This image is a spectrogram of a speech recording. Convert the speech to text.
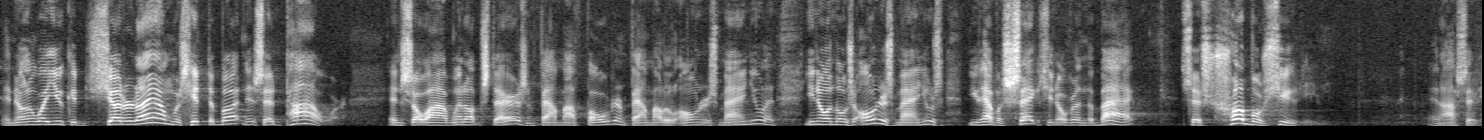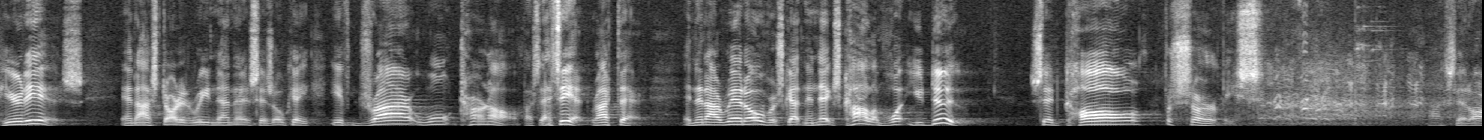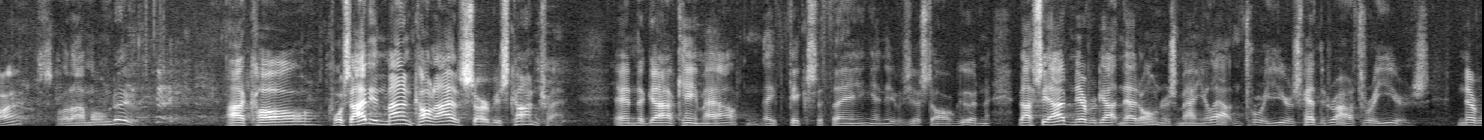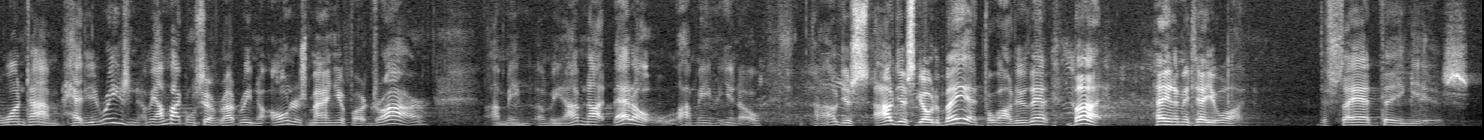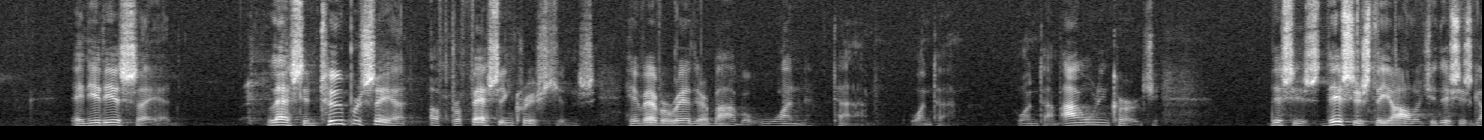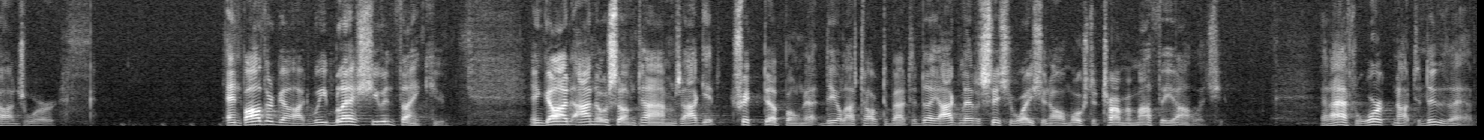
And the only way you could shut her down was hit the button that said power. And so I went upstairs and found my folder and found my little owner's manual. And you know, in those owner's manuals, you have a section over in the back that says troubleshooting. And I said, here it is. And I started reading down there. It says, okay, if dryer won't turn off. I said, that's it, right there. And then I read over, it's got in the next column what you do. It said, call for service. I said, all right, that's what I'm going to do. I called. Of course, I didn't mind calling. I had a service contract. And the guy came out and they fixed the thing and it was just all good. And I see, I've never gotten that owner's manual out in three years. I've had the dryer three years. Never one time had any reason. I mean, I'm not going to sit right reading the owner's manual for a dryer. I mean, I mean, I'm not that old. I mean, you know, I'll just I'll just go to bed before I do that. But hey, let me tell you what. The sad thing is, and it is sad, less than two percent of professing Christians have ever read their Bible one time. One time. One time. I want to encourage you. This is, this is theology. This is God's Word. And Father God, we bless you and thank you. And God, I know sometimes I get tricked up on that deal I talked about today. I can let a situation almost determine my theology. And I have to work not to do that.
